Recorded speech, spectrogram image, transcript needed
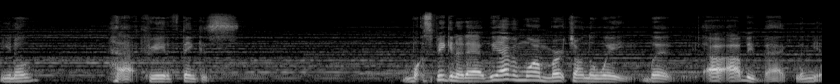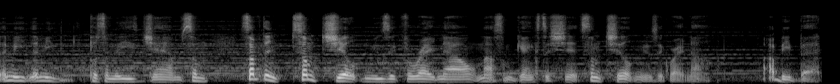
you know, creative thinkers speaking of that, we having more merch on the way, but I'll, be back. Let me let me let me put some of these jams, some something some chilled music for right now, not some gangster shit. Some chilled music right now. I'll be back.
